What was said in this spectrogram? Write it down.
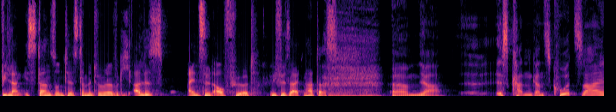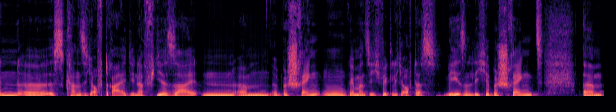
Wie lang ist dann so ein Testament, wenn man da wirklich alles einzeln aufführt. Wie viele Seiten hat das? Ähm, ja, es kann ganz kurz sein, äh, es kann sich auf drei DIN A4 Seiten ähm, beschränken, wenn man sich wirklich auf das Wesentliche beschränkt. Ähm,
